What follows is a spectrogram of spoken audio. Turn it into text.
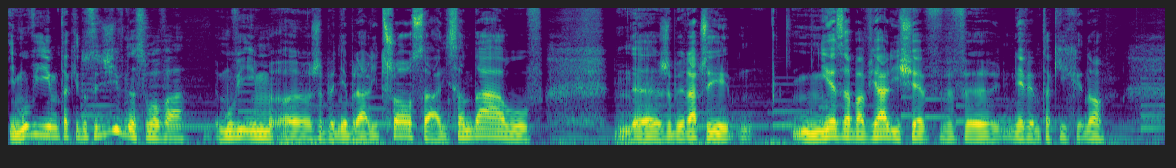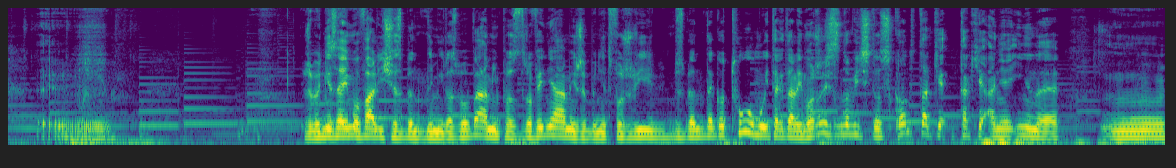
i mówi im takie dosyć dziwne słowa. Mówi im, żeby nie brali trzosa ani sandałów, żeby raczej nie zabawiali się w, w nie wiem, takich, no żeby nie zajmowali się zbędnymi rozmowami, pozdrowieniami, żeby nie tworzyli zbędnego tłumu i tak dalej. Można się zastanowić, no skąd takie, takie a nie inne mm,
